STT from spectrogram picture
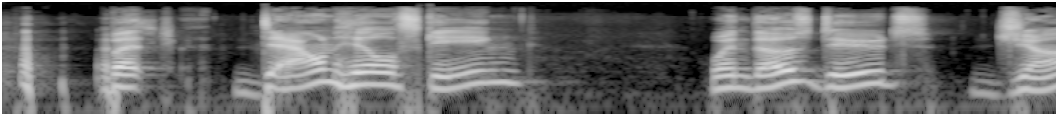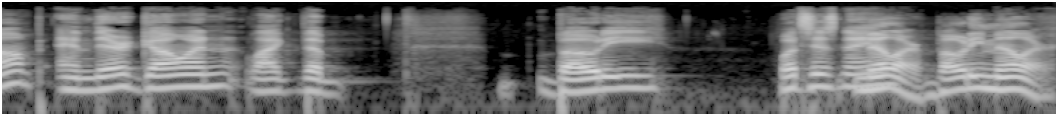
but downhill skiing, when those dudes jump and they're going like the Bode, what's his name? Miller Bode Miller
